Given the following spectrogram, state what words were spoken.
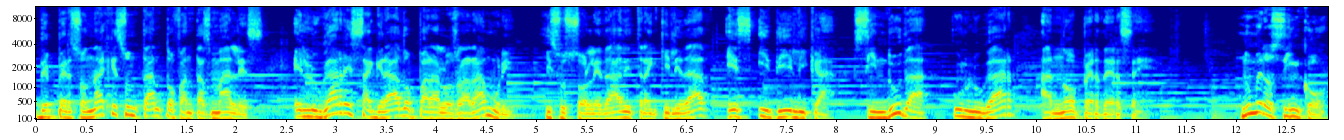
de personajes un tanto fantasmales. El lugar es sagrado para los rarámuri y su soledad y tranquilidad es idílica. Sin duda, un lugar a no perderse. Número 5.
